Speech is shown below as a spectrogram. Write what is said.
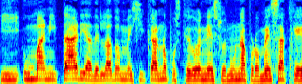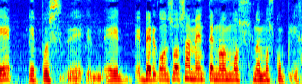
y humanitaria del lado mexicano, pues quedó en eso, en una promesa que eh, pues vergonzosamente no hemos, no hemos cumplido.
